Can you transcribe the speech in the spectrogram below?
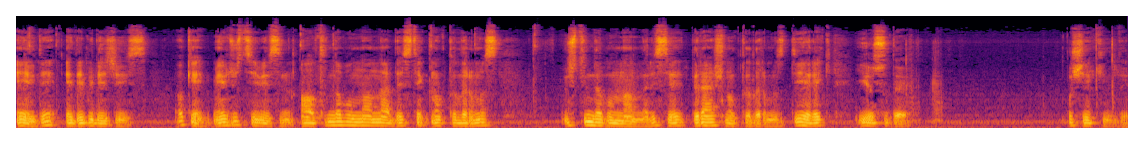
elde edebileceğiz. Okey mevcut seviyesinin altında bulunanlar destek noktalarımız üstünde bulunanlar ise direnç noktalarımız diyerek iOS'u da bu şekilde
